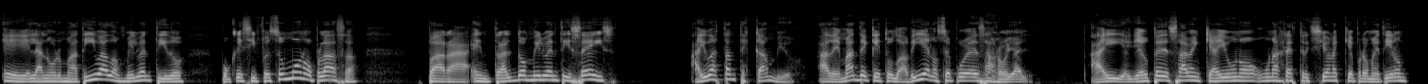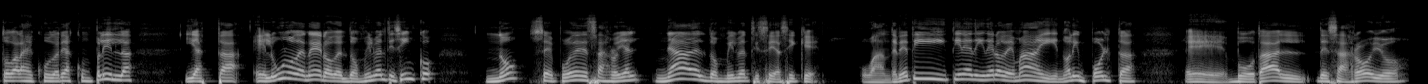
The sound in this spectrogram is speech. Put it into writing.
eh, la normativa 2022. Porque si fuese un monoplaza para entrar 2026 hay bastantes cambios. Además de que todavía no se puede desarrollar. Ahí, ya ustedes saben que hay uno, unas restricciones que prometieron todas las escuderías cumplirlas. Y hasta el 1 de enero del 2025 no se puede desarrollar nada del 2026. Así que o Andretti tiene dinero de más y no le importa eh, votar desarrollo.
